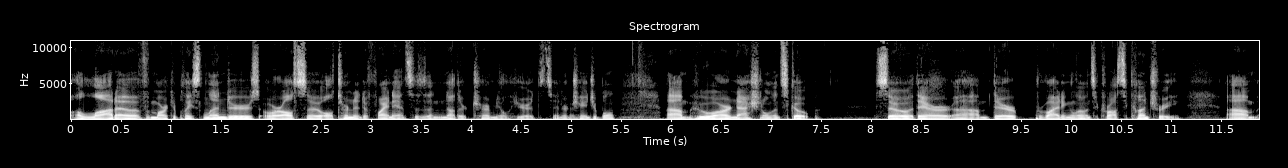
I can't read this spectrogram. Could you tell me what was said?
a lot of marketplace lenders, or also alternative finance is another term you'll hear. It's interchangeable, um, who are national in scope. So they're um, they're providing loans across the country. Um,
